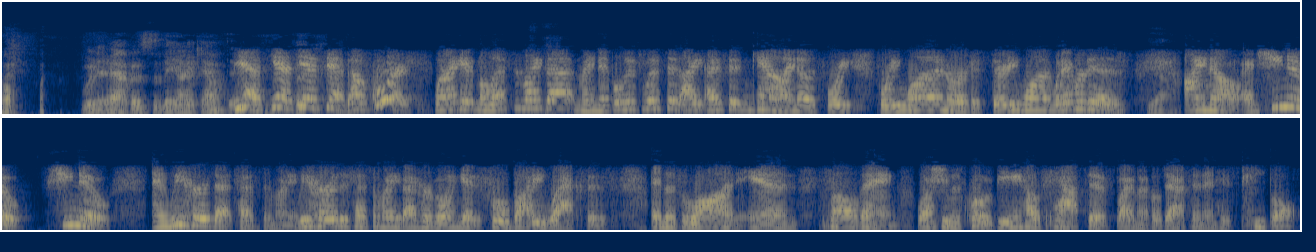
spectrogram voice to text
Oh, When it happens to me, I count them. Yes, yes, yes, yes. Of course. When I get molested like that and my nipples are twisted, I, I sit and count. I know it's 40, 41 or if it's 31, whatever it is. Yeah. I know. And she knew. She knew. And we heard that testimony. We heard the testimony about her going and get full body waxes in the salon in Solvang while she was, quote, being held captive by Michael Jackson and his people.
